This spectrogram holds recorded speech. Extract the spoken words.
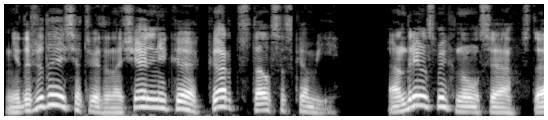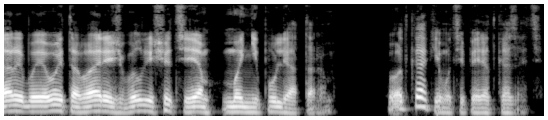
Не дожидаясь ответа начальника, Карт встал со скамьи. Андрей усмехнулся. Старый боевой товарищ был еще тем манипулятором. Вот как ему теперь отказать?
